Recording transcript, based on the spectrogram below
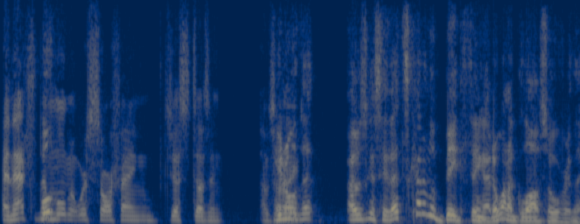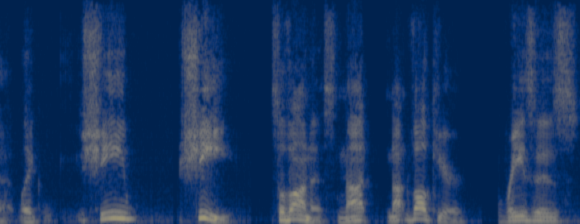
And that's the Well- moment where Saurfang just doesn't. I'm sorry. You know that I was gonna say that's kind of a big thing. I don't want to gloss over that. Like she, she, Sylvanas, not not Valkyr, raises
